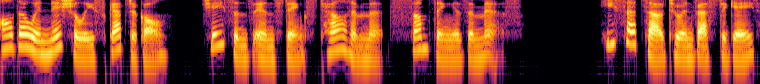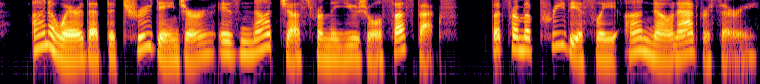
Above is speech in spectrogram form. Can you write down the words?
Although initially skeptical, Jason's instincts tell him that something is amiss. He sets out to investigate, unaware that the true danger is not just from the usual suspects, but from a previously unknown adversary.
